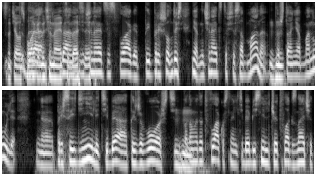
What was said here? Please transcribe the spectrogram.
Сначала с флага Да, начинается, да, это. начинается с флага. Ты пришел... То есть, нет, начинается это все с обмана, Мгм. то, что они обманули, э, присоединили тебя, а ты же вождь. Мгм. Потом этот флаг установили, тебе объяснили, что этот флаг значит.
